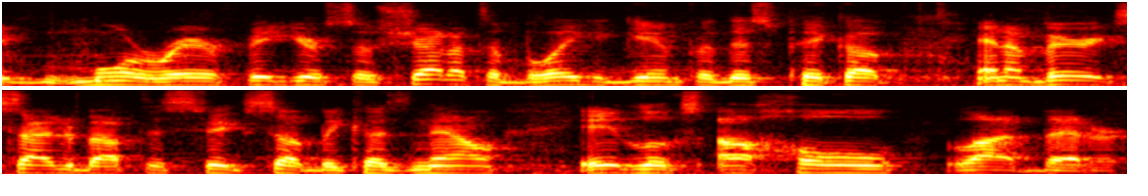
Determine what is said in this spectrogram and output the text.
a more rare figure. So shout out to Blake again for this pickup. And I'm very excited about this fix up because now it looks a whole lot better.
